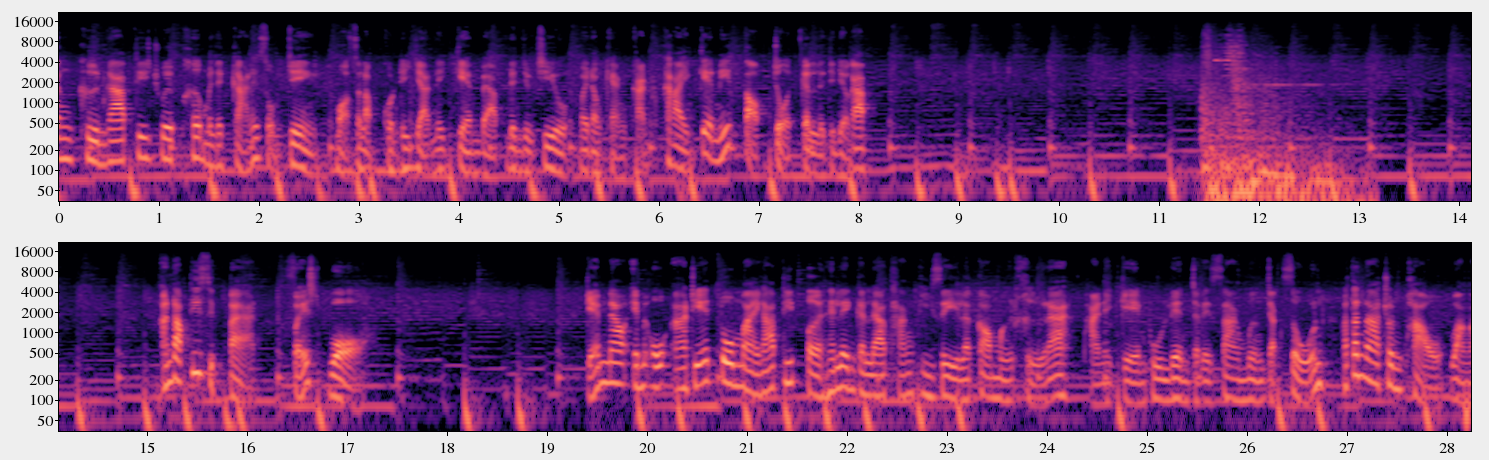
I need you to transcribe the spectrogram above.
กลางคืนครับที่ช่วยเพิ่มบรรยากาศให้สมจริง เหมาะสำหรับคนที่อยากในเกมแบบเล่นชิวๆไม่ต้องแข่งขันใครเกมนี้ตอบโจทย์กันเลยทีเดียวครับ อันดับที่ 18 Face War เกมแนว MMORTS ตัวใหม่ครับ ที่เปิดให้เล่นกันแล้วทั้ง PC และก็มือถือนะ ภายในเกมผู้เล่นจะได้สร้างเมืองจากศูนย์ พัฒนาชนเผ่าวาง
